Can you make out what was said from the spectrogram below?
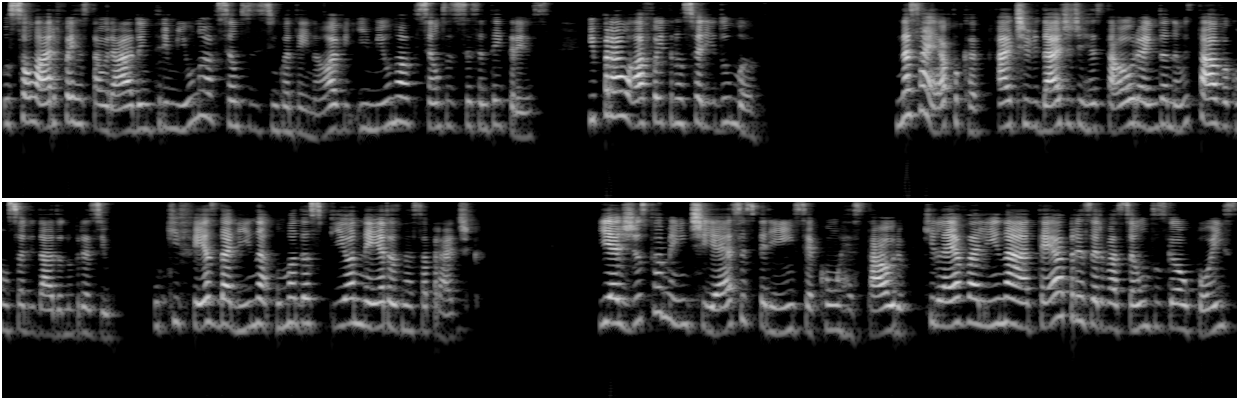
o solar foi restaurado entre 1959 e 1963 e para lá foi transferido o MAN. Nessa época, a atividade de restauro ainda não estava consolidada no Brasil, o que fez da Lina uma das pioneiras nessa prática. E é justamente essa experiência com o restauro que leva a Lina até a preservação dos galpões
